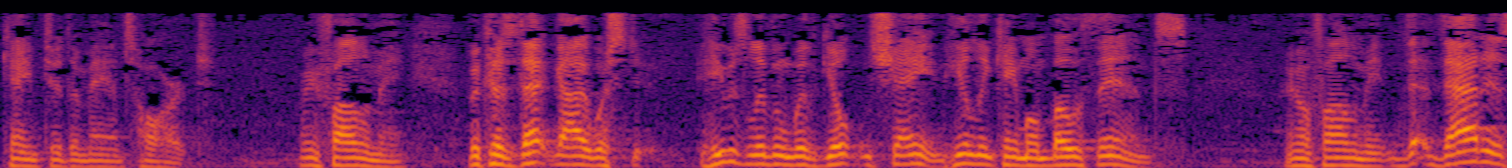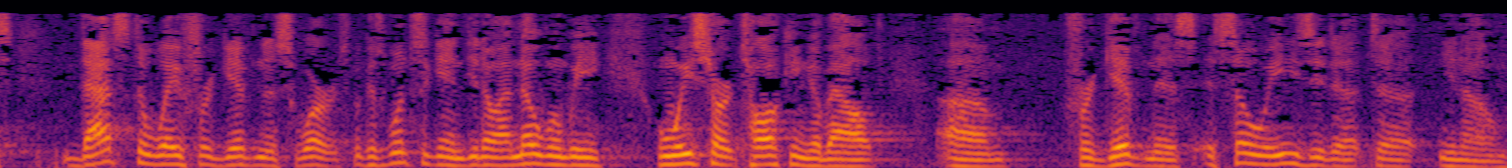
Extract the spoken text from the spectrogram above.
came to the man's heart. Are you follow me? Because that guy was, he was living with guilt and shame. Healing came on both ends. You know, follow me. Th- that is that's the way forgiveness works. Because once again, you know, I know when we when we start talking about um, forgiveness, it's so easy to, to you know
